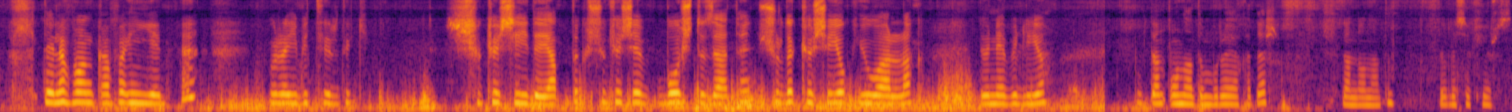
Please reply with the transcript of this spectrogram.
Telefon kafayı yedi. Burayı bitirdik. Şu köşeyi de yaptık. Şu köşe boştu zaten. Şurada köşe yok yuvarlak. Dönebiliyor. Buradan 10 adım buraya kadar. Şuradan da 10 adım. Böyle söküyoruz.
